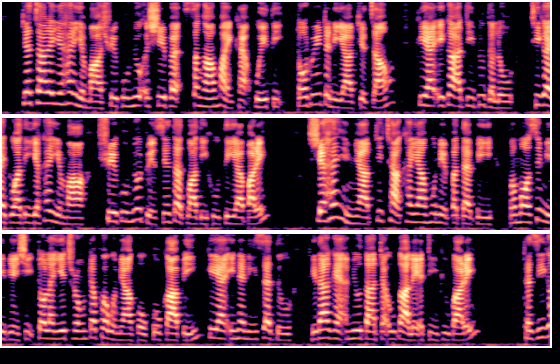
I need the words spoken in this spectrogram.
။ပြတ်ကျတဲ့ရဟတ်ရင်မှာရွှေကူမျိုးအရှိတ်15မိုင်ခန့်ဝေးသည့်တောတွင်းတနေရာဖြစ်ကြောင်း KIA ကအတည်ပြုသလိုထိခိုက်သွားသည့်ရခိုင်ရင်မှာရွှေကူမြို့တွင်ဆင်းသက်သွားသည်ဟုသိရပါတယ်။ရဟတ်ရင်များပြစ်ချခံရမှုနှင့်ပတ်သက်ပြီးဗမော်စစ်မြေပြင်ရှိတော်လန်ရေးထရုံတပ်ဖွဲ့ဝင်များကိုကိုးကားပြီး KIA နဲ့နှီးဆက်သူဒေသခံအမျိုးသားတပ်ဦးကလည်းအတည်ပြုပါတယ်။တစည်းက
